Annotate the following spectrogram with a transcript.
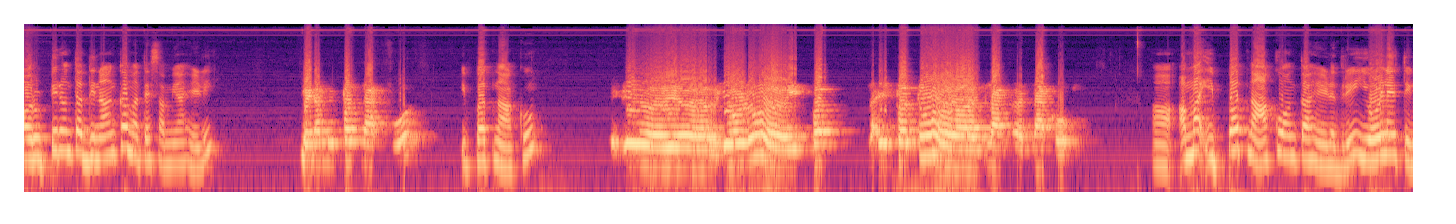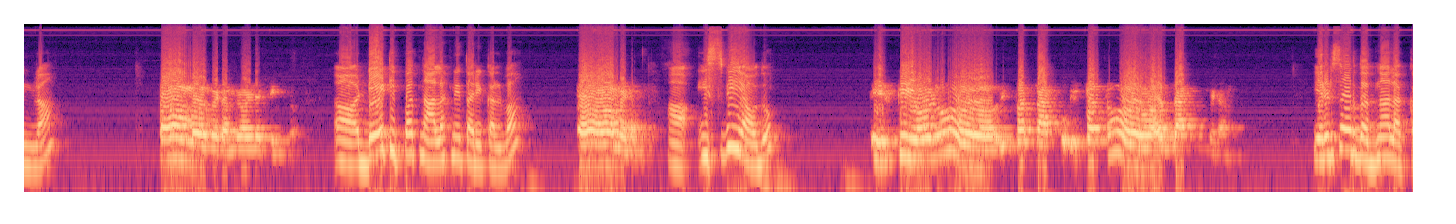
ಅವ್ರು ಹುಟ್ಟಿರುವಂತ ದಿನಾಂಕ ಮತ್ತೆ ಸಮಯ ಹೇಳಿ. ಮೇಡಮ್ ಇಪ್ಪತ್ನಾಲ್ಕು. ಇಪ್ಪತ್ನಾಲ್ಕು. ಏಳು ಇಪ್ಪತ್ ಇಪ್ಪತ್ತು ಆ, ಅಮ್ಮ ಇಪ್ಪತ್ನಾಲ್ಕು ಅಂತ ಹೇಳಿದ್ರಿ. ಏಳನೇ ತಿಂಗಳ? ಹಾ ಮೇಡಮ್ ಏಳನೇ ತಿಂಗಳು. ಡೇಟ್ ಇಪ್ಪತ್ನಾಲ್ಕನೇ ತಾರೀಕಲ್ವಾ ಹಾ ಮೇಡಮ್. ಆ, ಇಸ್ವಿ ಯಾವುದು? ಇಷ್ಟು ಏಳು ಇಪ್ಪತ್ನಾಲ್ಕು ಇಪ್ಪತ್ತು ಹದಿನಾಲ್ಕು ಮೇಡಮ್. ಎರಡ್ ಸಾವಿರದ ಹದ್ನಾಲ್ಕ?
